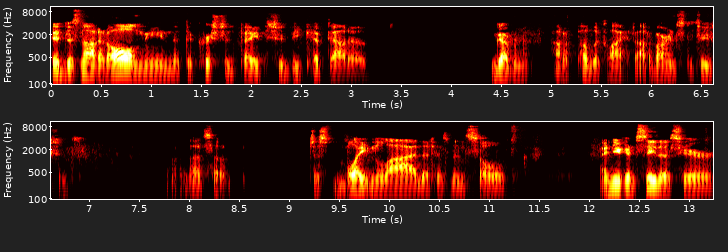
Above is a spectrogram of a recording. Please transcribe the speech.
It does not at all mean that the Christian faith should be kept out of government, out of public life, out of our institutions. That's a just blatant lie that has been sold. And you can see this here.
